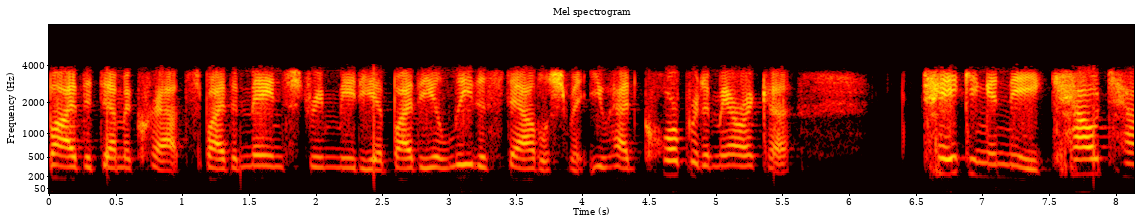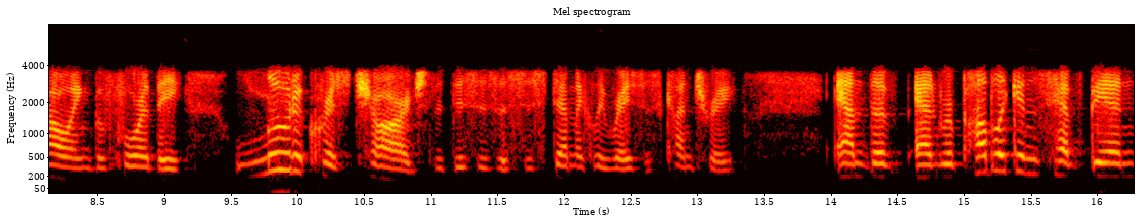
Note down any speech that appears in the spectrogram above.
by the Democrats, by the mainstream media, by the elite establishment. You had corporate America taking a knee, kowtowing before the ludicrous charge that this is a systemically racist country. And the and Republicans have been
